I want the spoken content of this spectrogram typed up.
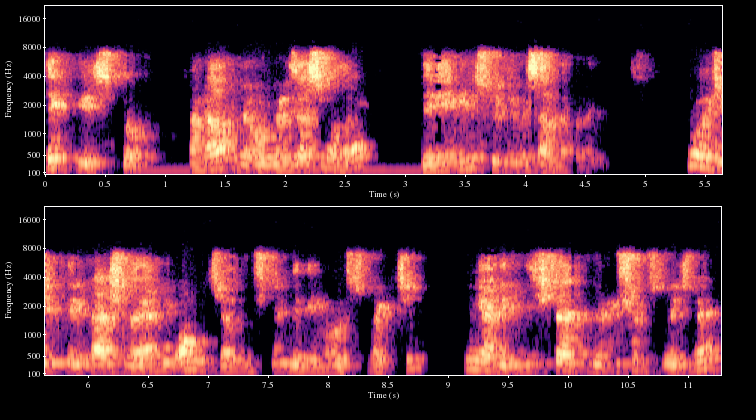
tek bir stok, kanal ve organizasyon olarak deneyimini sürdürmesi anlamına gelir. Bu öncelikleri karşılayan bir omnichannel müşteri deneyimi oluşturmak için dünyadaki dijital dönüşüm sürecine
